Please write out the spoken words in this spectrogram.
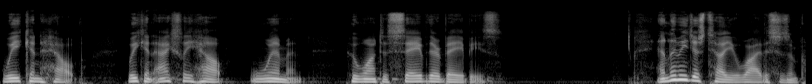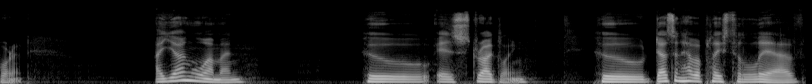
we can help, we can actually help women who want to save their babies. And let me just tell you why this is important. A young woman who is struggling, who doesn't have a place to live,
